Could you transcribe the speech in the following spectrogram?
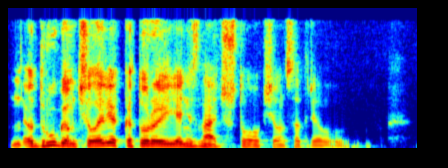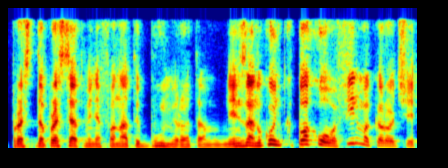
другом человек, который, я не знаю, что вообще он смотрел. Прост, да простят меня фанаты Бумера, там, я не знаю, ну какого-нибудь плохого фильма, короче,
